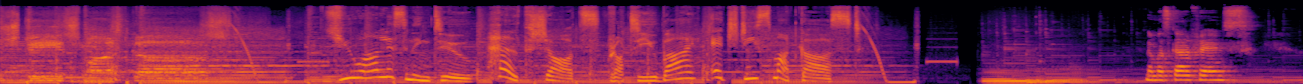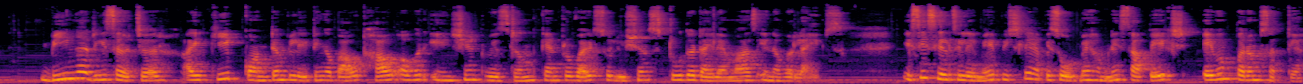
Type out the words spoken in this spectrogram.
HD Smartcast. You are listening to Health Shots brought to you by HT Smartcast. Namaskar, friends. Being a researcher, I keep contemplating about how our ancient wisdom can provide solutions to the dilemmas in our lives. इसी सिलसिले में पिछले एपिसोड में हमने सापेक्ष एवं परम सत्य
